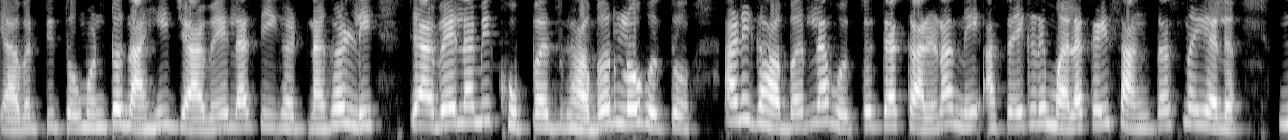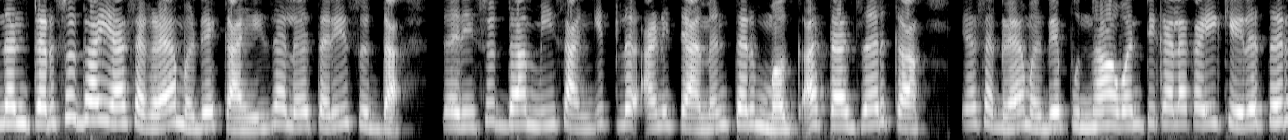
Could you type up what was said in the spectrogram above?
यावरती तो म्हणतो नाही ज्या वेळेला ती घटना घडली त्यावेळेला मी खूपच घाबरलो होतो. आणि घाबरला होतो त्या कारणाने आता इकडे मला काही सांगताच नाही आलं. नंतर सुद्धा या सगळ्यामध्ये काही झालं तरी सुद्धा तरी सुद्धा मी सांगितलं आणि त्यानंतर मग आता जर का या सगळ्यामध्ये पुन्हा अवंतिकाला काही केलं तर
